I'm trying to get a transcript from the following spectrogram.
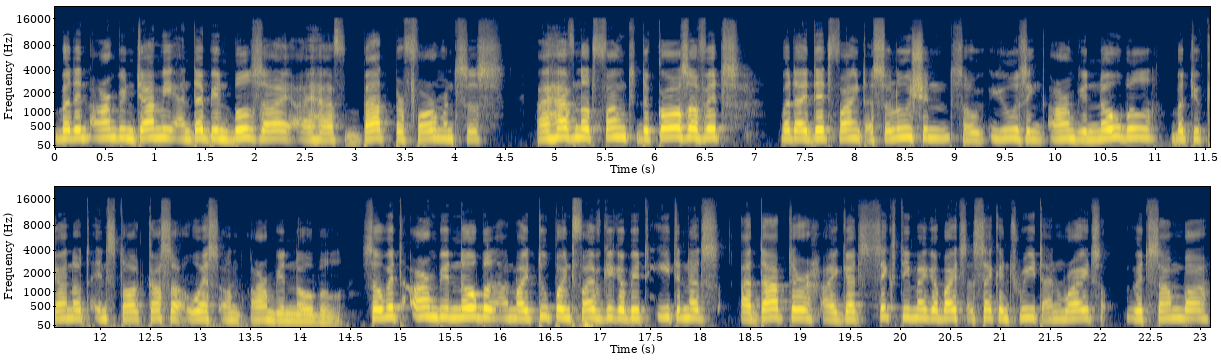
But in Armbian Jammy and Debian Bullseye I have bad performances. I have not found the cause of it, but I did find a solution, so using Armbian Noble, but you cannot install Casa OS on Armbian Noble. So with Armbian Noble and my 2.5 gigabit Ethernet adapter I get 60 megabytes a second read and write with Samba.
